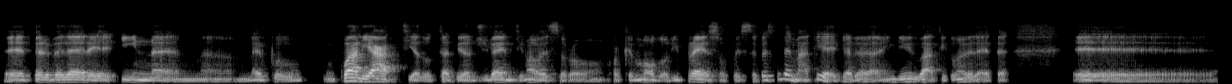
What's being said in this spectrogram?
eh, per vedere in, ehm, nel, in, quali atti adottati dal G20 no, avessero in qualche modo ripreso queste, queste tematiche e li aveva individuati, come vedete, eh,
